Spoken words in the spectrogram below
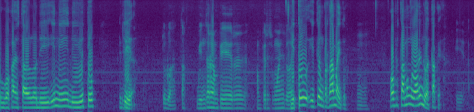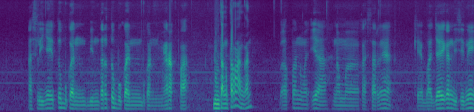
gua kasih tahu lo di ini di YouTube itu Iya. ya? Itu dua tak. Bintar hampir hampir semuanya dua tak. Itu itu yang pertama itu. Hmm, Oh, pertama ngeluarin dua tak ya? iya. Aslinya itu bukan Bintar tuh bukan bukan merek pak. Bintang terang kan? Apa namanya? Iya, nama kasarnya kayak bajai kan di sini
